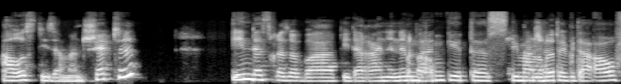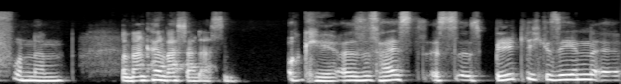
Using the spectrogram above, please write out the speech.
aus dieser Manschette in das Reservoir wieder rein in den Bauch. Und dann geht das, die Manschette wieder auf und dann... Und man kann Wasser lassen. Okay, also das heißt, es ist bildlich gesehen, äh,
